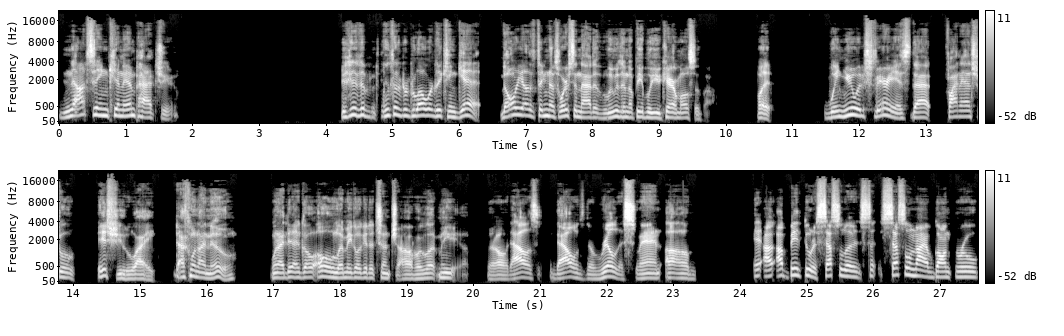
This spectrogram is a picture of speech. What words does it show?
nothing can impact you. This is the this is the lower it can get. The only other thing that's worse than that is losing the people you care most about. But when you experience that financial issue, like that's when I knew. When I didn't go, oh, let me go get a temp job or let me Bro, that was that was the realest, man. Um, I, have been through the Cecil. Cecil and I have gone through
